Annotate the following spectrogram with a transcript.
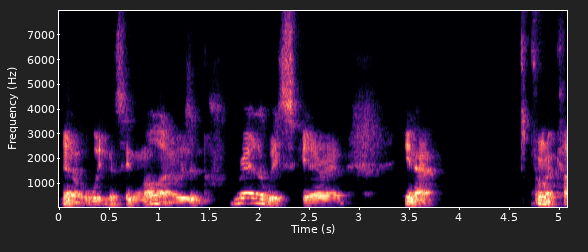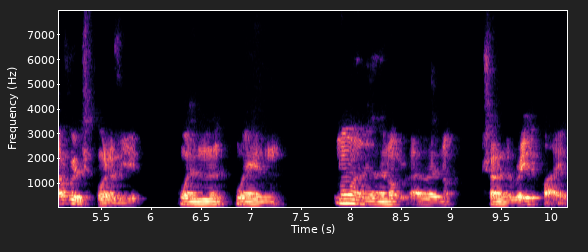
you know witnessing another. It was incredibly scary, and you know, from a coverage point of view, when when not only are they not, are they not showing the replay,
